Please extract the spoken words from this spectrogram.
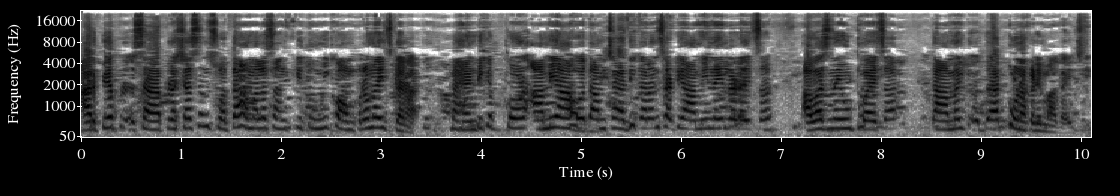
आरपीएफ प्रशासन स्वतः आम्हाला सांगत की तुम्ही कॉम्प्रोमाइज करा. मग हँडिकॅप कोण आम्ही आहोत आमच्या अधिकारांसाठी आम्ही नाही लढायचं. आवाज नाही उठवायचा. तर आम्ही कोणाकडे मागायची?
